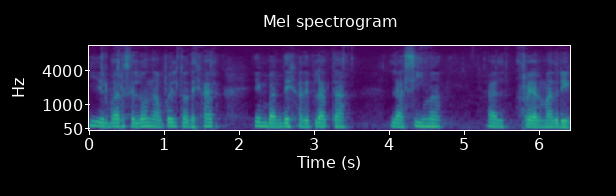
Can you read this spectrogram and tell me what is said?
y el Barcelona ha vuelto a dejar en bandeja de plata la cima al Real Madrid,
